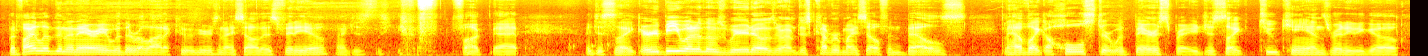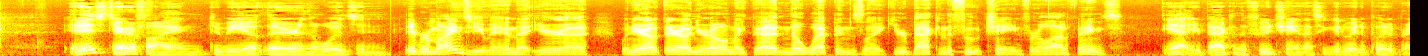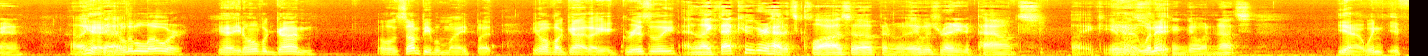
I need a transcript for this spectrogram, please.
But if I lived in an area where there were a lot of cougars and I saw this video, I just fuck that. I just like or be one of those weirdos where I'm just cover myself in bells and have like a holster with bear spray, just like two cans ready to go. It is terrifying to be out there in the woods and It reminds you, man, that you're uh when you're out there on your own like that, no weapons, like you're back in the food chain for a lot of things. yeah, you're back in the food chain. That's a good way to put it, Brandon. I like yeah, that. you're a little lower. Yeah, you don't have a gun. Well, some people might, but you don't have a gun like a grizzly. And like that cougar had its claws up and it was ready to pounce. Like it Yeah, was when it- fucking going nuts. Yeah, when if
